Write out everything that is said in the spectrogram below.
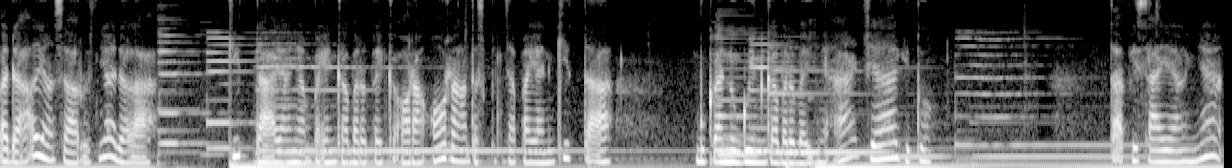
Padahal yang seharusnya adalah kita yang nyampein kabar baik ke orang-orang atas pencapaian kita, bukan nungguin kabar baiknya aja gitu. Tapi sayangnya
